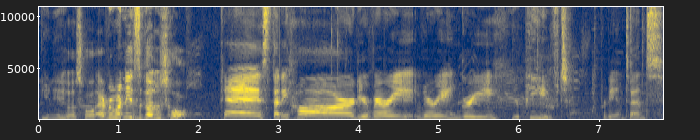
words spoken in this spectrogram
you need to go to school. Everyone needs to go to school. Okay, study hard. You're very, very angry. You're peeved. Pretty intense.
